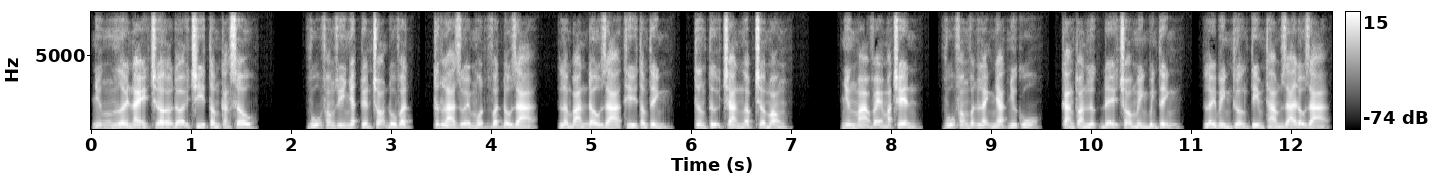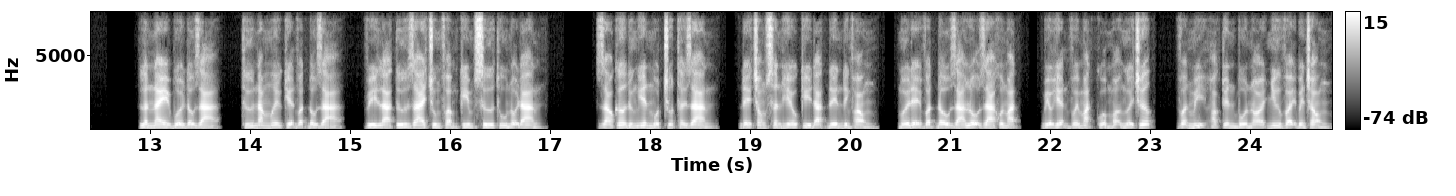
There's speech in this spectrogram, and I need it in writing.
những người này chờ đợi chi tâm càng sâu. Vũ phong duy nhất tuyển chọn đồ vật, tức là dưới một vật đấu giá, lâm bán đấu giá thì tâm tình tương tự tràn ngập chờ mong. Nhưng mà vẻ mặt trên, vũ phong vẫn lạnh nhạt như cũ, càng toàn lực để cho mình bình tĩnh, lấy bình thường tìm tham gia đấu giá. Lần này buổi đấu giá, thứ năm mươi kiện vật đấu giá, vì là tứ giai trung phẩm kim sư thú nội đan. Giao cơ đứng yên một chút thời gian, để trong sân hiếu kỳ đạt đến đỉnh phong, mới để vật đấu giá lộ ra khuôn mặt, biểu hiện với mặt của mọi người trước, vẫn mị hoặc tuyên bố nói như vậy bên trong,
